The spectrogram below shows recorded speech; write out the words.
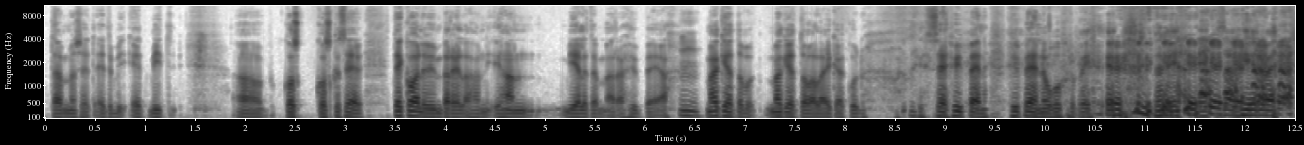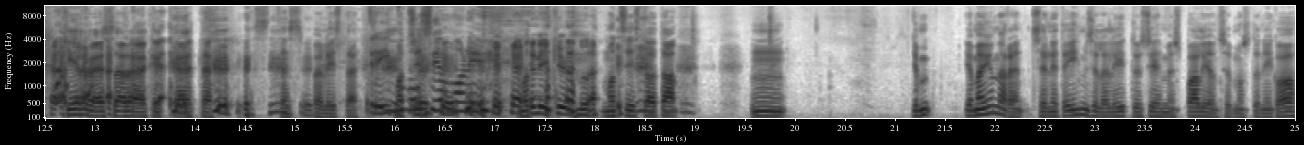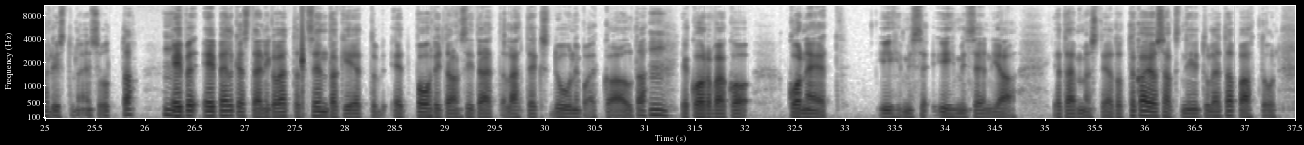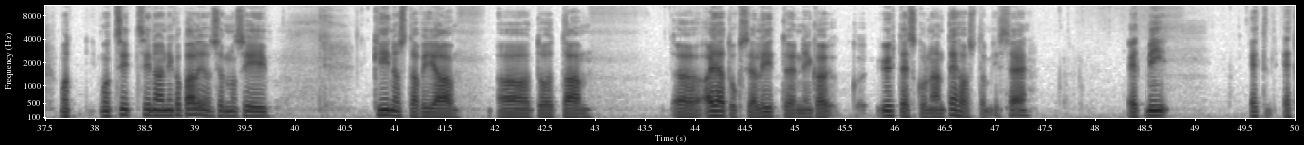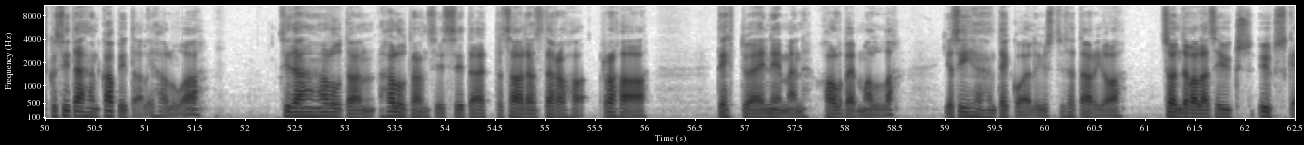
tämmöiset, että et mit, uh, koska, koska se tekoäly ympärillä on ihan mieletön määrä hypeä. Mm. Mäkin, olen, mäkin olen tavallaan ikään kuin se hypen, hypen uhri. se on hirveä, hirveä sana käyttää tässä pölistä. Riippuvuuksia siis, moni. Mutta niin kyllä. Mut siis tota, mm, ja, ja mä ymmärrän sen, että ihmisillä liittyy siihen myös paljon semmoista niin ahdistuneisuutta – Mm. Ei, ei pelkästään niin välttämättä sen takia, että, että pohditaan sitä, että lähteekö duunipaikka alta mm. ja korvaako koneet ihmisen, ihmisen ja, ja tämmöistä. Ja totta kai osaksi niin tulee tapahtumaan. Mutta mut, mut sitten siinä on niin paljon semmoisia kiinnostavia uh, tuota, uh, ajatuksia liittyen niin yhteiskunnan tehostamiseen. Että et, etkö sitähän kapitaali haluaa. Sitähän halutaan, halutaan siis sitä, että saadaan sitä raha, rahaa tehtyä enemmän halvemmalla. Ja siihenhän tekoäly just se tarjoaa. Se on tavallaan se yksi, yksi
